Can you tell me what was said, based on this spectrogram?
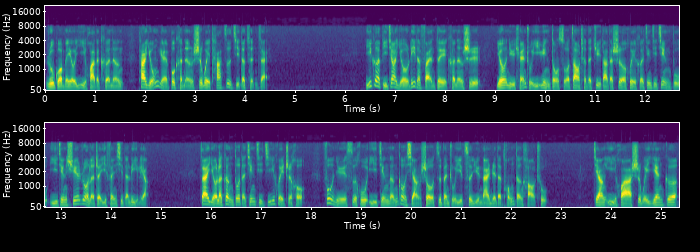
如果没有异化的可能，他永远不可能是为他自己的存在。一个比较有力的反对，可能是由女权主义运动所造成的巨大的社会和经济进步，已经削弱了这一分析的力量。在有了更多的经济机会之后，妇女似乎已经能够享受资本主义赐予男人的同等好处。将异化视为阉割，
